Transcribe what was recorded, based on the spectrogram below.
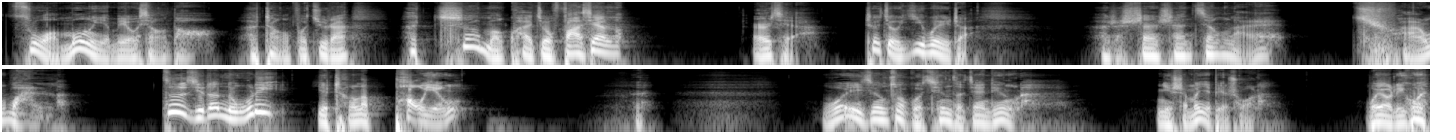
做梦也没有想到，丈夫居然这么快就发现了，而且这就意味着，这珊珊将来全完了，自己的努力也成了泡影。我已经做过亲子鉴定了，你什么也别说了，我要离婚，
